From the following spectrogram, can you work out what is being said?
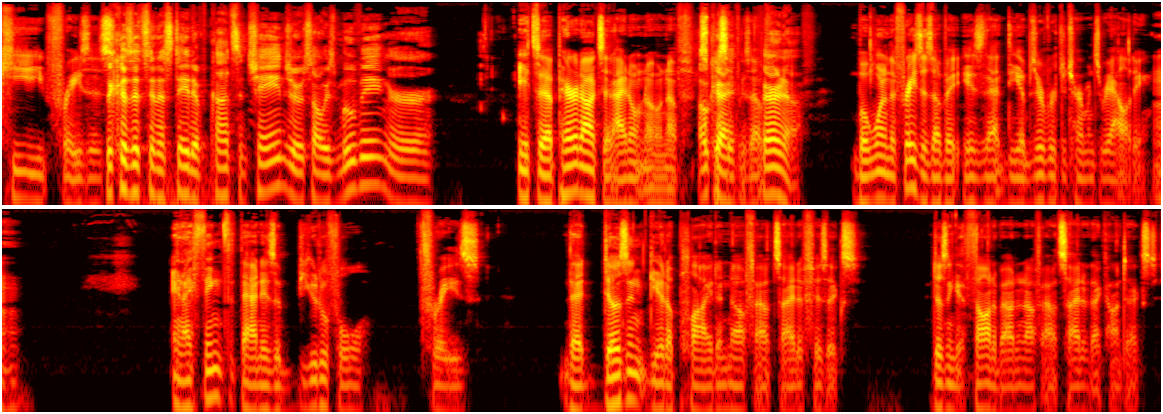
key phrases Because it's in a state of constant change, or it's always moving, or it's a paradox that I don't know enough okay, specifics of. fair enough. But one of the phrases of it is that the observer determines reality. Mhm. And I think that that is a beautiful phrase that doesn't get applied enough outside of physics, doesn't get thought about enough outside of that context.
